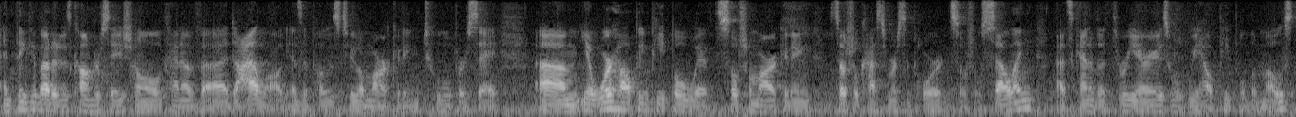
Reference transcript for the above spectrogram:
and think about it as conversational kind of uh, dialogue as opposed to a marketing tool per se. Um, you know, we're helping people with social marketing, social customer support, and social selling. That's kind of the three areas where we help people the most.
